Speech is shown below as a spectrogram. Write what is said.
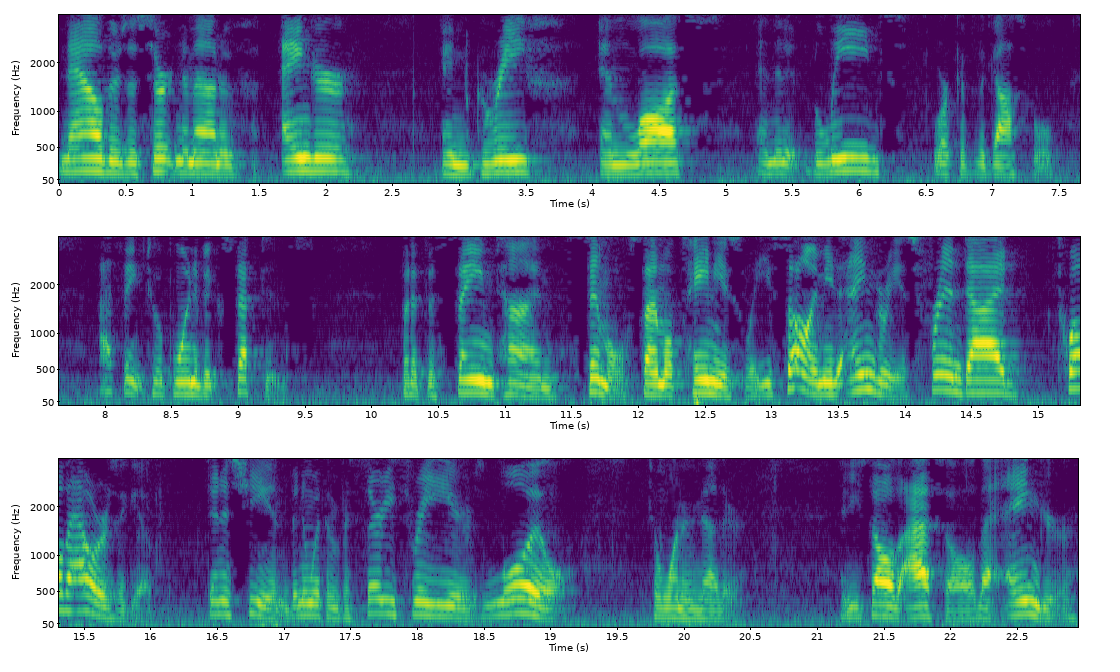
now there's a certain amount of anger and grief and loss, and then it bleeds work of the gospel, I think, to a point of acceptance. But at the same time, simul, simultaneously, you saw him, he's angry. His friend died 12 hours ago. Dennis Sheehan, been with him for 33 years, loyal to one another. And you saw, I saw, that anger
